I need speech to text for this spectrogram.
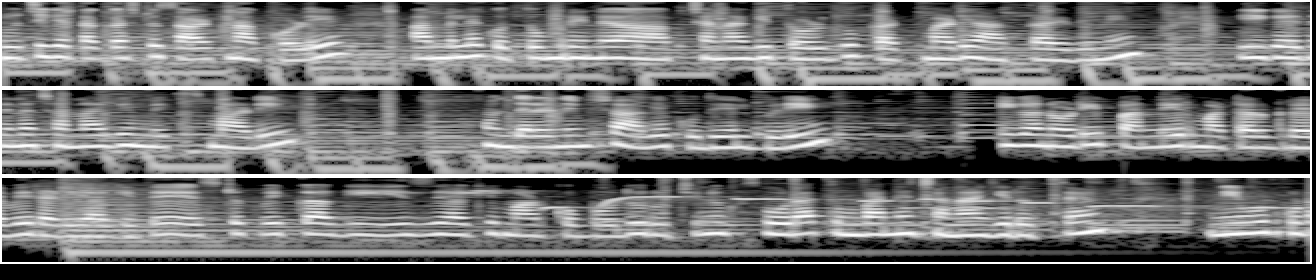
ರುಚಿಗೆ ತಕ್ಕಷ್ಟು ಸಾಲ್ಟ್ನ ಹಾಕ್ಕೊಳ್ಳಿ ಆಮೇಲೆ ಕೊತ್ತಂಬರಿನ ಚೆನ್ನಾಗಿ ತೊಳೆದು ಕಟ್ ಮಾಡಿ ಹಾಕ್ತಾ ಇದ್ದೀನಿ. ಈಗ ಇದನ್ನು ಚೆನ್ನಾಗಿ ಮಿಕ್ಸ್ ಮಾಡಿ ಒಂದೆರಡು ನಿಮಿಷ ಹಾಗೆ ಕುದಿಯಲು ಬಿಡಿ ಈಗ ನೋಡಿ ಪನ್ನೀರ್, ಮಟರ್ ಗ್ರೇವಿ ರೆಡಿಯಾಗಿದೆ. ಎಷ್ಟು ಕ್ವಿಕ್ಕಾಗಿ ಈಸಿಯಾಗಿ ಮಾಡ್ಕೋಬೋದು. ರುಚಿನೂ ಕೂಡ ತುಂಬಾ ಚೆನ್ನಾಗಿರುತ್ತೆ. ನೀವು ಕೂಡ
